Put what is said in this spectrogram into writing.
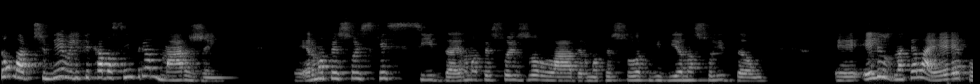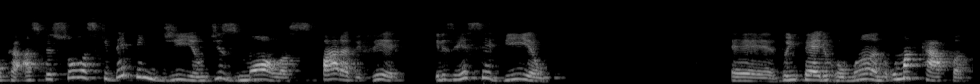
Então, Bartimeu, ele ficava sempre à margem. Era uma pessoa esquecida, era uma pessoa isolada, era uma pessoa que vivia na solidão. É, ele, naquela época, as pessoas que dependiam de esmolas para viver, eles recebiam é, do Império Romano uma capa.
